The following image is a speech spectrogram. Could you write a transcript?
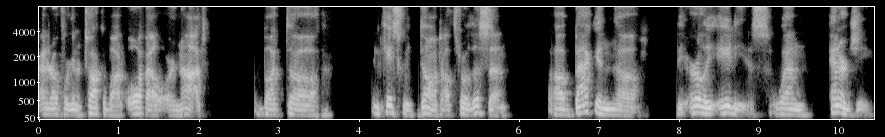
I don't know if we're going to talk about oil or not. But uh, in case we don't, I'll throw this in. Uh, back in uh, the early 80s, when energy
